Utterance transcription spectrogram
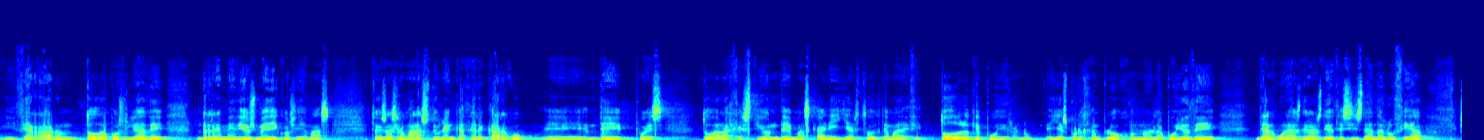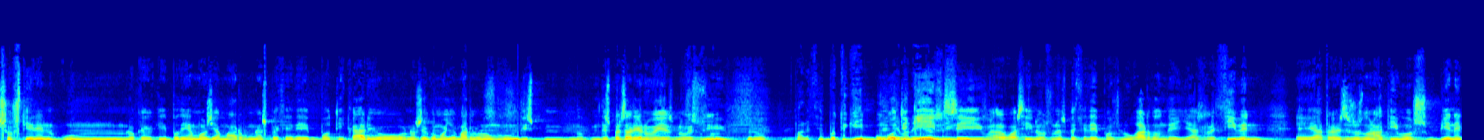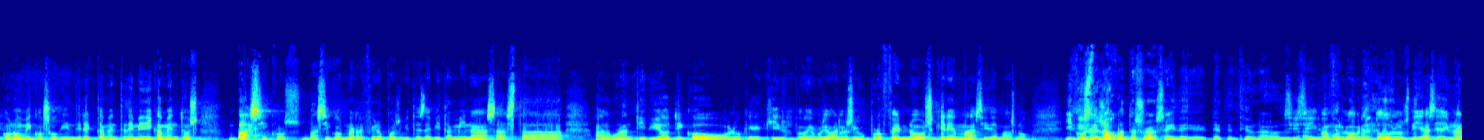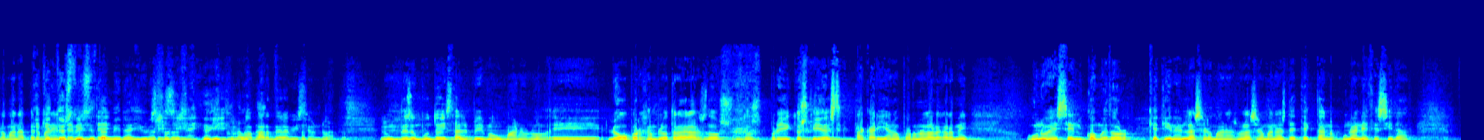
y cerraron toda posibilidad de remedios médicos y demás. Entonces las hermanas tuvieron que hacer cargo eh, de pues toda la gestión de mascarillas, todo el tema de todo lo que pudieron. ¿no? Ellas, por ejemplo, con el apoyo de, de, algunas de las diócesis de Andalucía, sostienen un, lo que aquí podríamos llamar una especie de boticario, no sé cómo llamarlo, ¿no? un, dis, un, dispensario no es, no es sí, un, pero parece un botiquín. Un botiquín, ellas, sí, sí, sí, algo así, ¿no? Es una especie de pues lugar donde ellas reciben eh, a través de esos donativos, bien económicos o bien directamente de medicamentos básicos. Básicos me refiero pues desde vitaminas hasta algún antibiótico o lo que aquí podemos llamarlos ibuprofenos, cremas y demás, ¿no? Y con eso, unas cuantas horas ahí de, de atención al Sí, sí, al vamos, lo abren todos los días y hay una hermana Y que tú permanentemente... también ahí unas sí, horas sí, ahí forma colaborando. parte de la misión, ¿no? Claro. Desde un punto de vista del prisma humano, ¿no? Eh, luego, por ejemplo, otra de las dos, dos proyectos que yo destacaría, ¿no? Por no alargarme, uno es el comedor que tienen las hermanas. ¿no? Las hermanas detectan una necesidad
